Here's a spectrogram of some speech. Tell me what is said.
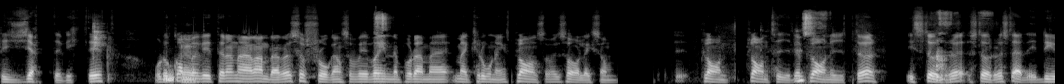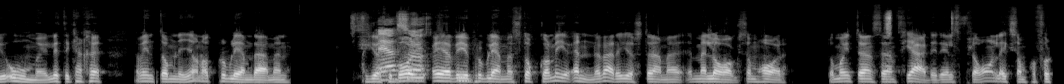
det är jätteviktigt. Och då kommer mm. vi till den här andra resursfrågan som vi var inne på där med, med Kronängs plan som vi sa, liksom, plan, plantider, planytor i större, större städer. Det är ju omöjligt. Det kanske, jag vet inte om ni har något problem där, men i Göteborg alltså, är vi ju problem, men Stockholm är ju ännu värre just det där med, med lag som har, de har inte ens en fjärdedels plan liksom på 40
